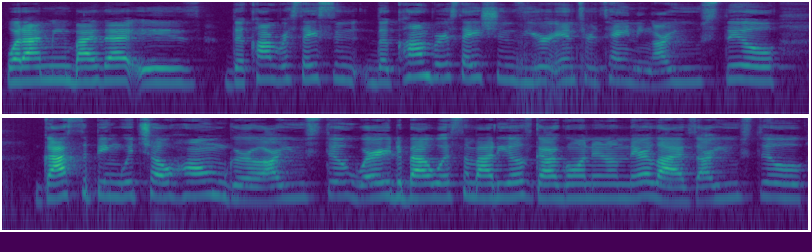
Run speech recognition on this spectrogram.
what I mean by that is the conversation the conversations you're entertaining. Are you still gossiping with your homegirl? Are you still worried about what somebody else got going in on their lives? Are you still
